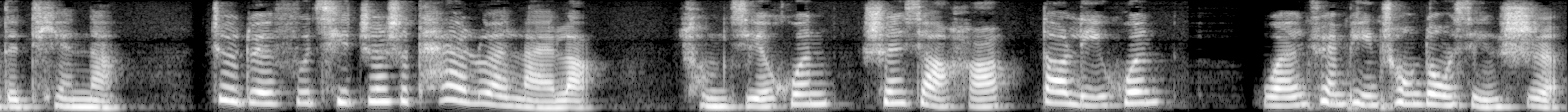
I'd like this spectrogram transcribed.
的天哪，这对夫妻真是太乱来了！从结婚、生小孩到离婚，完全凭冲动行事。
